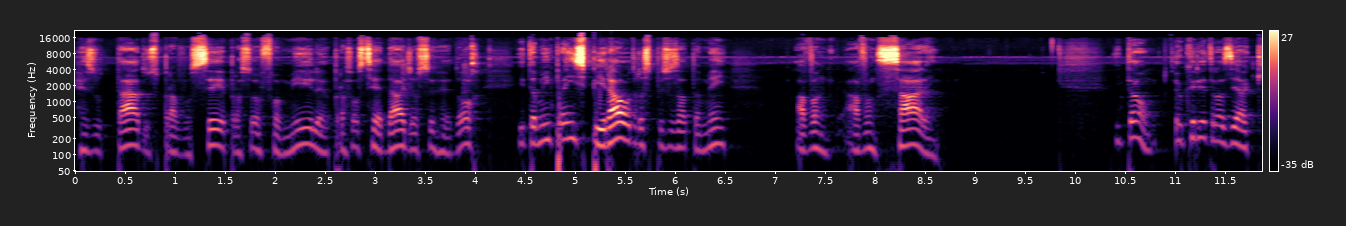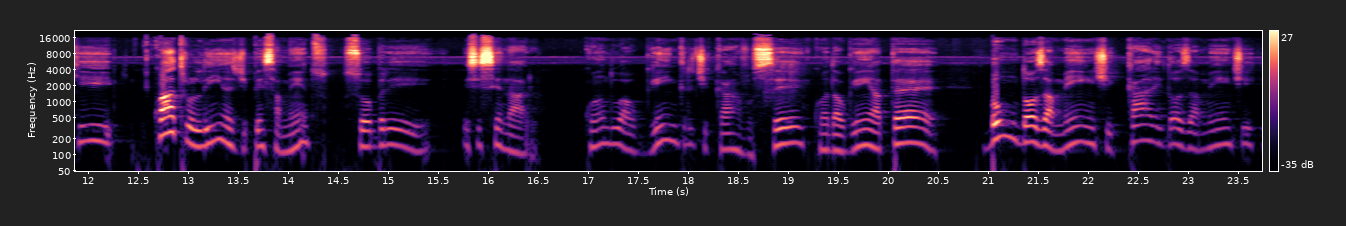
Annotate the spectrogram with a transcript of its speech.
resultados para você, para sua família, para a sociedade ao seu redor e também para inspirar outras pessoas a também avançarem. Então, eu queria trazer aqui quatro linhas de pensamento sobre esse cenário. Quando alguém criticar você, quando alguém até bondosamente, caridosamente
